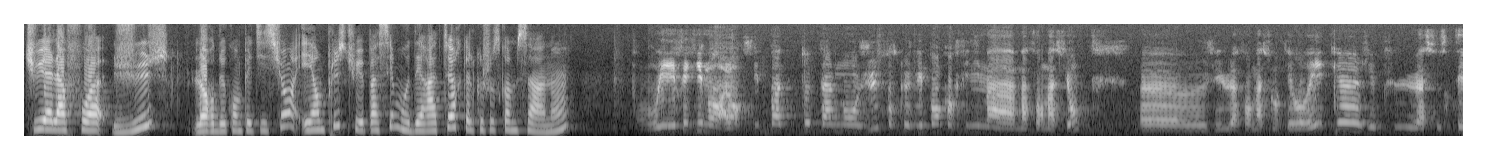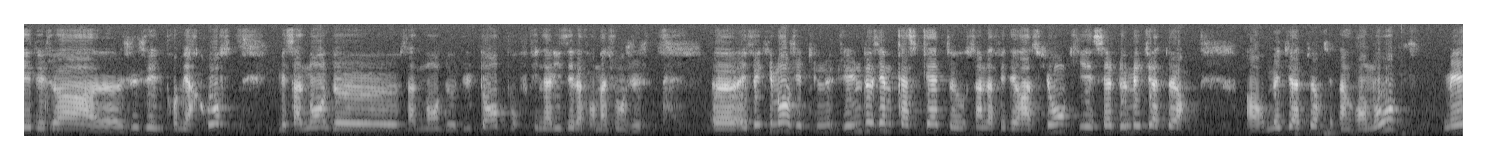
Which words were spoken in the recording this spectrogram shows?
Tu es à la fois juge lors de compétitions et en plus, tu es passé modérateur, quelque chose comme ça, non? Oui, effectivement. Alors, c'est pas totalement juste parce que je n'ai pas encore fini ma, ma formation. Euh, j'ai eu la formation théorique, j'ai pu assister déjà, euh, juger une première course, mais ça demande, euh, ça demande du temps pour finaliser la formation juge. Euh, effectivement, j'ai une, deuxième casquette au sein de la fédération qui est celle de médiateur. Alors, médiateur, c'est un grand mot, mais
